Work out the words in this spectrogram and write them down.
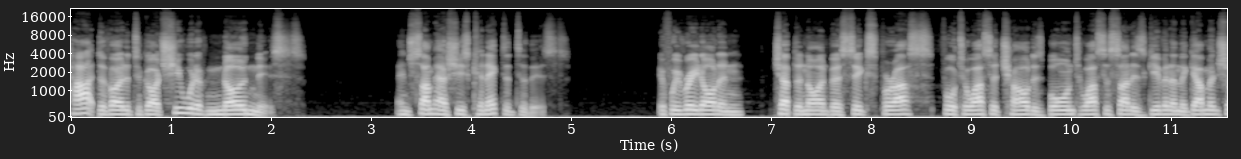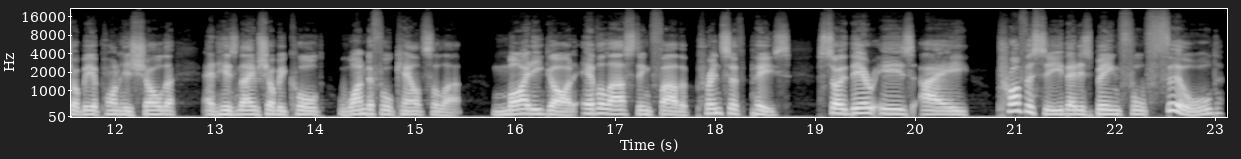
heart devoted to God, she would have known this. And somehow she's connected to this. If we read on in chapter 9, verse 6 For us, for to us a child is born, to us a son is given, and the government shall be upon his shoulder, and his name shall be called Wonderful Counselor, Mighty God, Everlasting Father, Prince of Peace. So there is a prophecy that is being fulfilled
